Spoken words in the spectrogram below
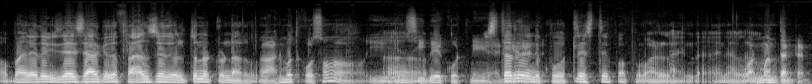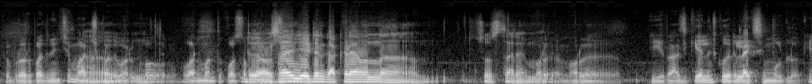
పాపం ఆయన ఏదో విదేశాలకు ఏదో ఫ్రాన్స్ ఏదో వెళ్తున్నట్టున్నారు. అనుమతి కోసం ఈ సిబిఐ కోర్టుని ఇస్తారండి కోర్టులు ఇస్తే పాపం వాళ్ళు ఆయన ఆయన. వన్ మంత్ అంటే ఫిబ్రవరి పది నుంచి మార్చి పది వరకు వన్ మంత్ కోసం వ్యవసాయం చేయడానికి అక్కడేమన్నా చూస్తారేమో more- ఈ రాజకీయాల నుంచి కొద్దిగా రిలాక్సింగ్ మూడ్లోకి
